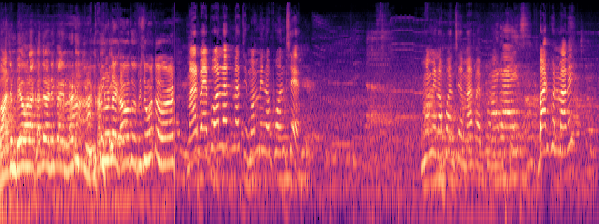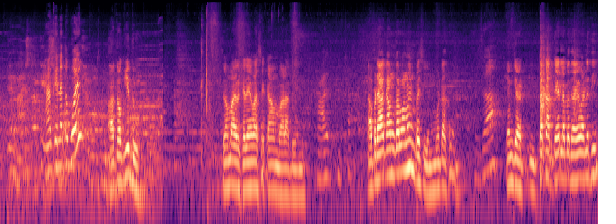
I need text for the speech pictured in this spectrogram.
બાજુ બે વાળા ખતરા નીકળે નડી ઘરનું ગયું ખાવા બીજું હું તો મારા પાસે ફોન જ નથી મમ્મીનો ફોન છે. મમ્મીનો ફોન છે મારા પાસે ફોન બાર ફોનમાં આવી? હા કે ના તો બોલ. હા તો કીધું. તમારે ઘરે એવા છે કામ વાળા બેન આપણે આ કામ કરવાનું હોય ને પછી મોટા થઈને. કેમ કે ટકા કે એટલા બધા એવા નથી.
